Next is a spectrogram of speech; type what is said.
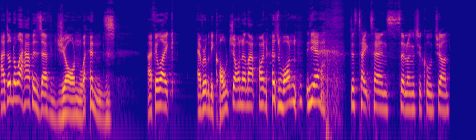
I don't know what happens if John wins. I feel like everybody called John at that point has won. yeah, just take turns so long as you're called John.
